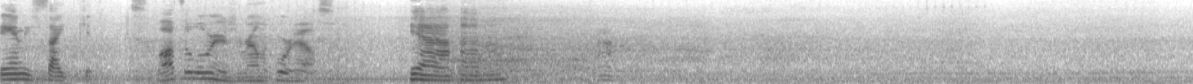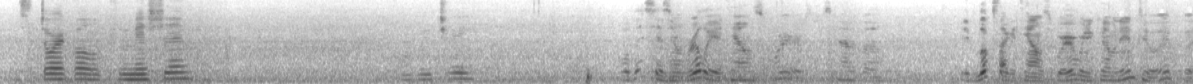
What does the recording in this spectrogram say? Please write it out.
Dandy Sidekicks. Lots of lawyers around the courthouse. Yeah. Uh-huh. Historical Commission. Every tree. Well, this isn't really a town square. It's kind of a. It looks like a town square when you're coming into it, but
